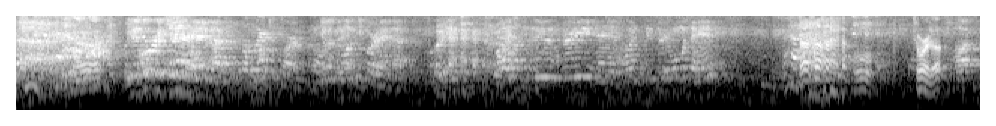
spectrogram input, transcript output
left. You guys don't raise your hand back. Give us a monkey bar hand back. One, two, three, and one, two, three. One with the hand. Tore it up. Awesome.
